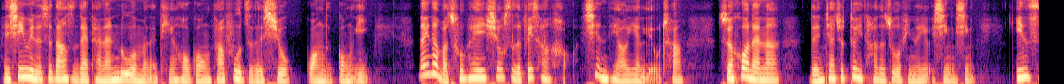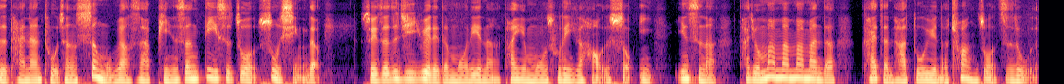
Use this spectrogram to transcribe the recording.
很幸运的是，当时在台南鹿耳门的天后宫，他负责的修光的工艺，那他把粗胚修饰的非常好，线条也流畅，所以后来呢，人家就对他的作品呢有信心。因此，台南土城圣母庙是他平生第一次做塑形的。随着日积月累的磨练呢，他也磨出了一个好的手艺。因此呢，他就慢慢慢慢的开展他多元的创作之路了。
